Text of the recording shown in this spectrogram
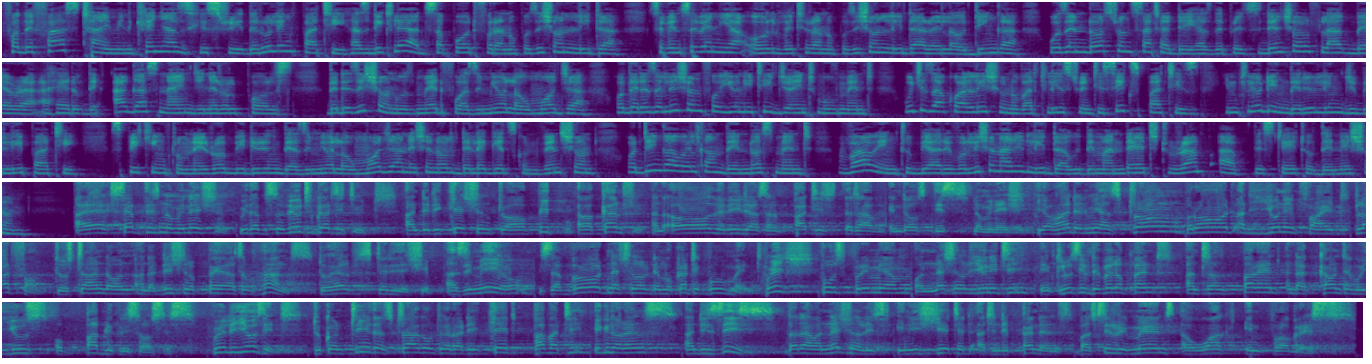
For the first time in Kenya's history, the ruling party has declared support for an opposition leader. 77-year-old veteran opposition leader Raila Odinga was endorsed on Saturday as the presidential flag bearer ahead of the August 9 general polls. The decision was made for Azimio la Umoja, or the Resolution for Unity Joint Movement, which is a coalition of at least 26 parties, including the ruling Jubilee Party. Speaking from Nairobi during the Azimio la Umoja National Delegates Convention, Odinga welcomed the endorsement, vowing to be a revolutionary leader with the mandate to ramp up the state of the nation. I accept this nomination with absolute gratitude and dedication to our people, our country, and all the leaders and parties that have endorsed this nomination. You have handed me a strong, broad, and unified platform to stand on and additional pairs of hands to help steady the ship. Azimio is a broad national democratic movement which puts premium on national unity, inclusive development, and transparent and accountable use of public resources. We'll use it to continue the struggle to eradicate poverty, ignorance, and disease that our nationalists initiated at independence but still remains a work in progress.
